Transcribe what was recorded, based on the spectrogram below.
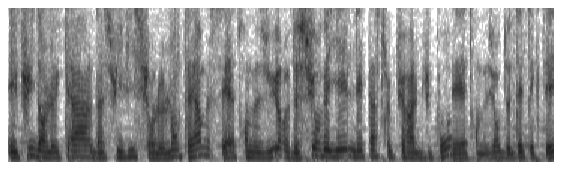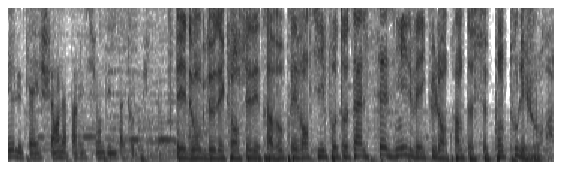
Et puis dans le cas d'un suivi sur le long terme, c'est être en mesure de surveiller l'état structural du pont et être en mesure de détecter, le cas échéant, l'apparition d'une pathologie. Déclencher des travaux préventifs. Au total, 16 000 véhicules empruntent ce pont tous les jours.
